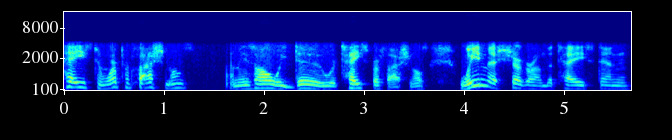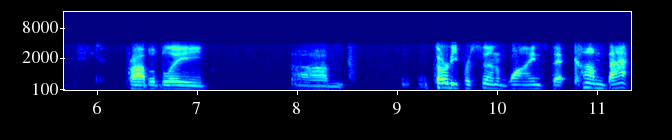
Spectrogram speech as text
taste, and we're professionals. I mean, it's all we do. We're taste professionals. We miss sugar on the taste in probably um, 30% of wines that come back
